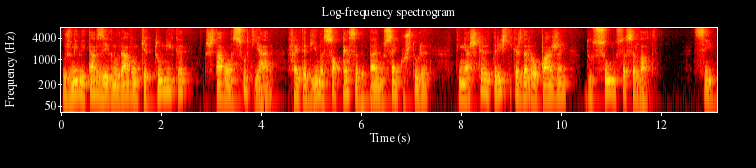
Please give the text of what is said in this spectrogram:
os militares ignoravam que a túnica que estavam a sortear, feita de uma só peça de pano sem costura, tinha as características da roupagem do sumo sacerdote. Sim,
